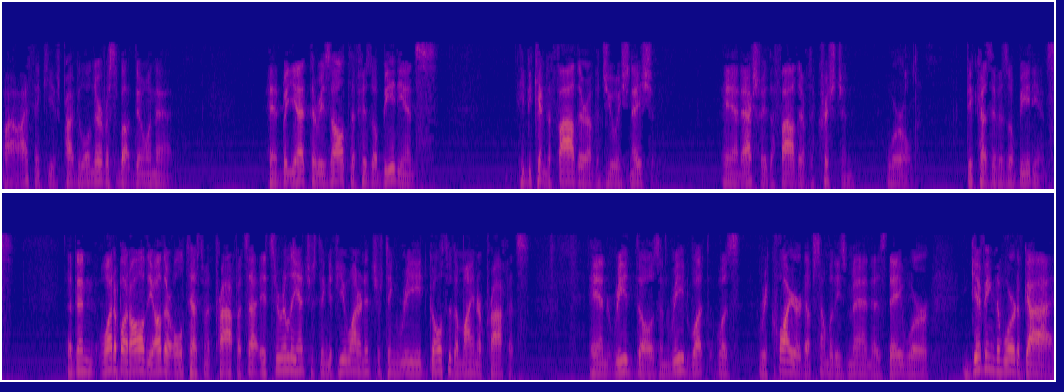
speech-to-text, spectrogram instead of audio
Wow, I think he was probably a little nervous about doing that. And, but yet, the result of his obedience, he became the father of a Jewish nation, and actually the father of the Christian world because of his obedience. And then, what about all the other Old Testament prophets? Uh, it's really interesting. If you want an interesting read, go through the minor prophets and read those and read what was required of some of these men as they were giving the Word of God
